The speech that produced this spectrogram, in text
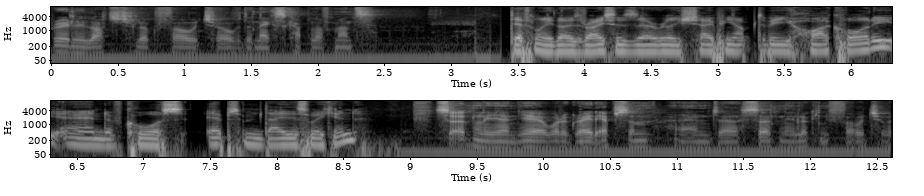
really, lots to look forward to over the next couple of months definitely those races are really shaping up to be high quality, and of course Epsom Day this weekend. Certainly, and yeah, what a great Epsom, and uh, certainly looking forward to it.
